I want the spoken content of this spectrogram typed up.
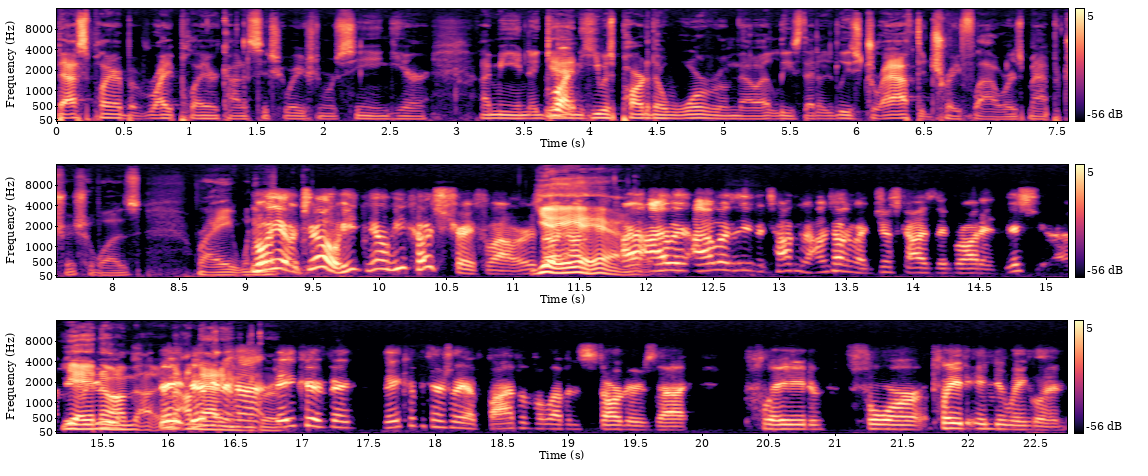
best player, but right player kind of situation we're seeing here. I mean, again, Right. he was part of the war room, though, at least that at least drafted Trey Flowers. Matt Patricia was, right? When he Well, was- yeah, Joe, he no, he coached Trey Flowers. Yeah, I, yeah, I, yeah. I, I, was- I wasn't even talking about. I'm talking about just guys they brought in this year. I Yeah, when no, you- I'm- I'm they, adding they're gonna the have, group. they could they, they could potentially have five of eleven starters that played for played in New England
